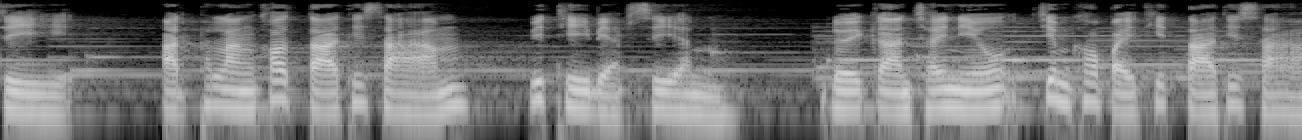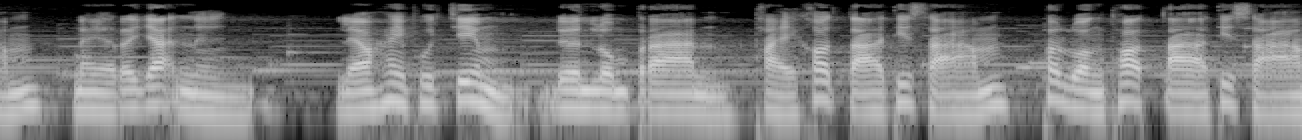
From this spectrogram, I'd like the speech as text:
4. อัดพลังเข้าตาที่สามวิธีแบบเซียน โดยการใช้นิ้วจิ้มเข้าไปที่ตาที่สามในระยะหนึ่ง แล้วให้ผู้จิ้มเดินลมปราณถ่ายเข้าตาที่สามทะลวงท่อตาที่สาม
